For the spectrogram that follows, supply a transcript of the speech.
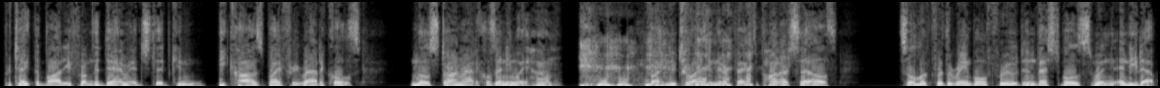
protect the body from the damage that can be caused by free radicals, and those darn radicals anyway, huh? by neutralizing their effects upon our cells so look for the rainbow fruit and vegetables when and eat up.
